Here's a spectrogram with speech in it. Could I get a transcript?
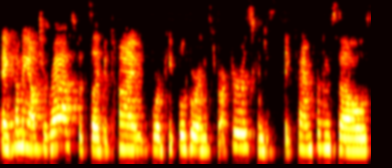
And coming out to RASP, it's like a time where people who are instructors can just take time for themselves,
